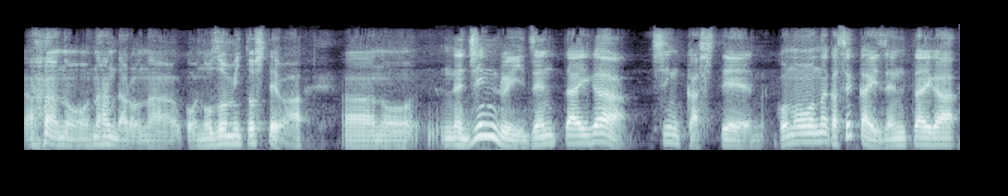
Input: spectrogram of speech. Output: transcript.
あの、なんだろうな、こう、望みとしては、あの、ね、人類全体が進化して、このなんか世界全体が、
